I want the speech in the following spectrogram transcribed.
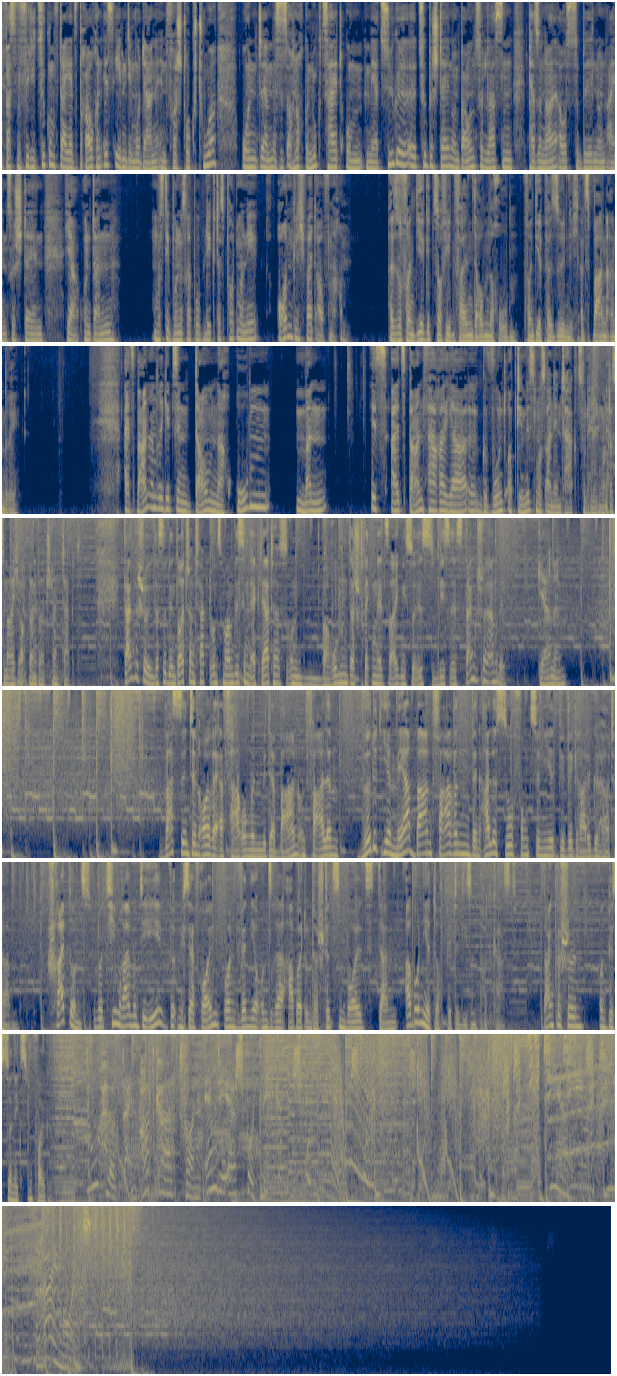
was wir für die Zukunft da jetzt brauchen, ist eben die moderne Infrastruktur. Und ähm, es ist auch noch genug Zeit, um mehr Züge äh, zu bestellen und bauen zu lassen, Personal auszubilden und einzustellen. Ja, und dann muss die Bundesrepublik das Portemonnaie ordentlich weit aufmachen. Also von dir gibt's auf jeden Fall einen Daumen nach oben. Von dir persönlich, als Bahn André. Als Bahn André gibt's den Daumen nach oben. Man ist als Bahnfahrer ja äh, gewohnt, Optimismus an den Tag zu legen. Und das mache ich auch beim Deutschlandtakt. Dankeschön, dass du den Deutschlandtakt uns mal ein bisschen erklärt hast und warum das Streckennetz eigentlich so ist, wie es ist. Dankeschön, André. Gerne. Was sind denn eure Erfahrungen mit der Bahn und vor allem, würdet ihr mehr Bahn fahren, wenn alles so funktioniert, wie wir gerade gehört haben? Schreibt uns über teamreimund.de, würde mich sehr freuen. Und wenn ihr unsere Arbeit unterstützen wollt, dann abonniert doch bitte diesen Podcast. Dankeschön und bis zur nächsten Folge. Du hörst einen Podcast von MDR Sputnik. Sputnik. Sputnik. Raimund.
